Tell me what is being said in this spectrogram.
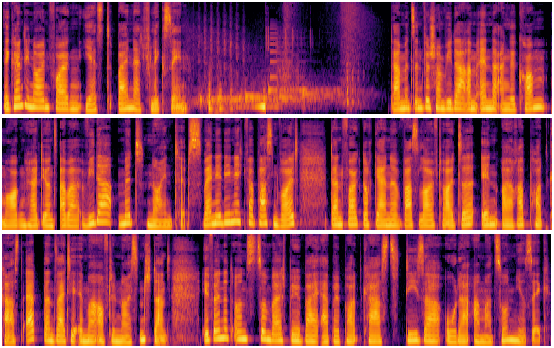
Ihr könnt die neuen Folgen jetzt bei Netflix sehen. Damit sind wir schon wieder am Ende angekommen. Morgen hört ihr uns aber wieder mit neuen Tipps. Wenn ihr die nicht verpassen wollt, dann folgt doch gerne Was läuft heute in eurer Podcast-App. Dann seid ihr immer auf dem neuesten Stand. Ihr findet uns zum Beispiel bei Apple Podcasts, Deezer oder Amazon Music.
